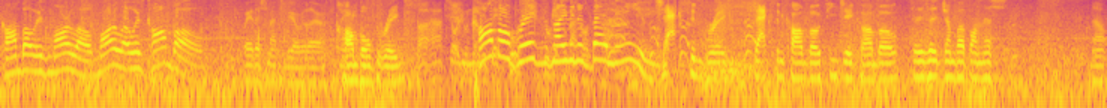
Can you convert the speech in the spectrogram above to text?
Combo is Marlow. Marlow is Combo. Wait, there's meant to be over there. Combo Briggs. Perhaps all you need Combo is Briggs is not even back a bad name. Jackson Briggs. Jackson Combo. TJ Combo. So does it jump up on this? No.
